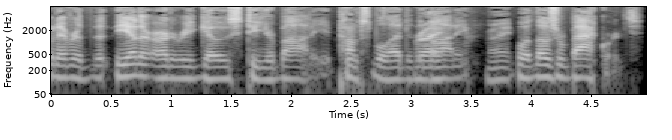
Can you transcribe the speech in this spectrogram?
whatever the, the other artery goes to your body. It pumps blood to the right, body. Right. Well, those were backwards.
